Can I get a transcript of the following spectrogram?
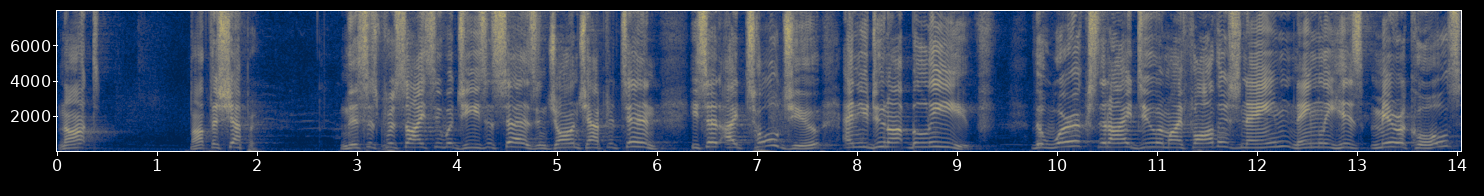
not, not the shepherd. And this is precisely what Jesus says in John chapter 10. He said, I told you, and you do not believe. The works that I do in my Father's name, namely his miracles,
